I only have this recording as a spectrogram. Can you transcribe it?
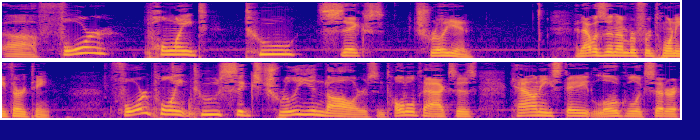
uh, 4.26 trillion, and that was the number for 2013. $4.26 trillion in total taxes, county, state, local, etc.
